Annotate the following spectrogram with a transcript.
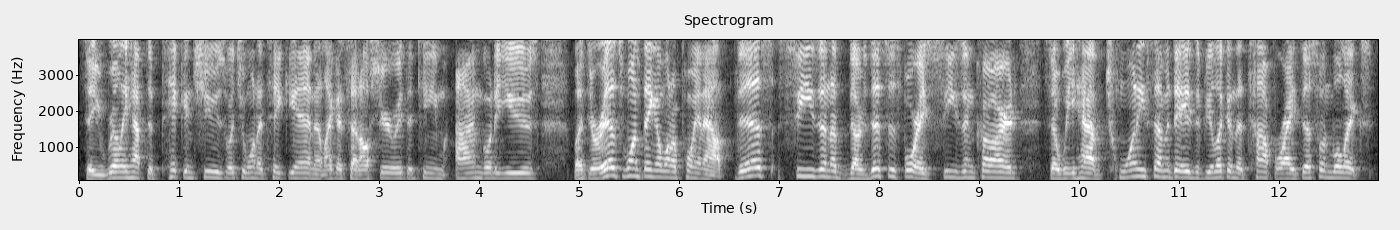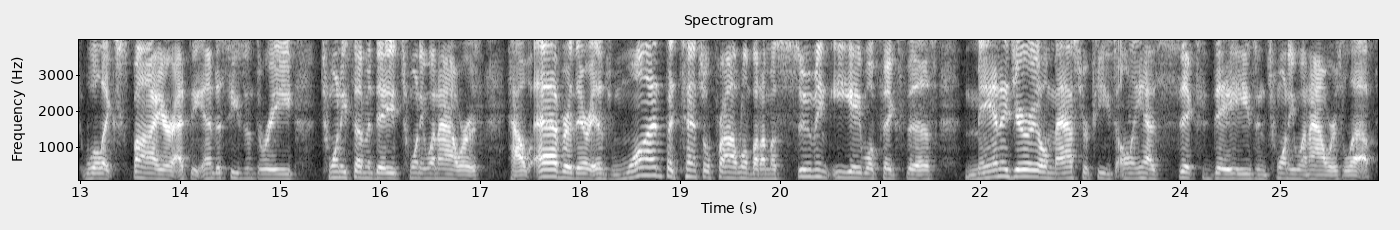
so you really have to pick and choose what you want to take in. And like I said, I'll share with the team I'm going to use. But there is one thing I want to point out. This season of this is for a season card. So we have 27 days. If you look in the top right, this one will ex will expire at the end of season three. 27 days, 21 hours. However, there is one potential problem, but I'm assuming EA will fix this. Managerial Masterpiece only has six days and 21 hours left.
